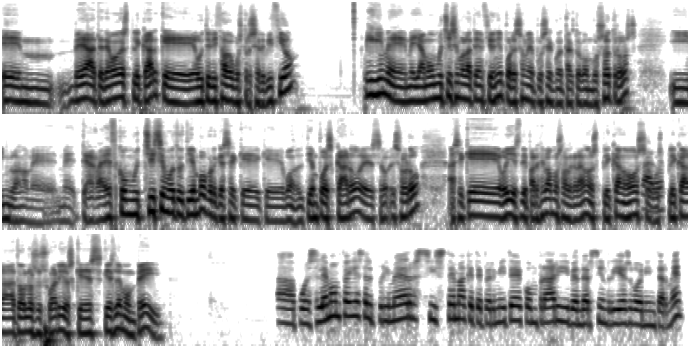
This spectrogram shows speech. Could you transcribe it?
Eh, Bea, te tengo que explicar que he utilizado vuestro servicio y me, me, llamó muchísimo la atención y por eso me puse en contacto con vosotros. Y bueno, me, me, te agradezco muchísimo tu tiempo porque sé que, que bueno, el tiempo es caro, es, es, oro. Así que, oye, si te parece, vamos al grano, explícanos claro. o explica a todos los usuarios qué es, qué es Lemon Pay. Uh, pues Lemon Pay es el primer sistema que te permite comprar y vender sin riesgo en Internet,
